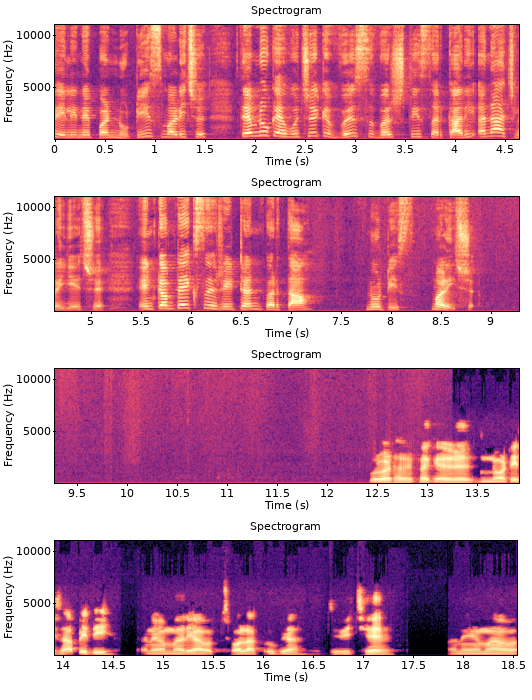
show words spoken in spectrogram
તેલીને પણ નોટિસ મળી છે. તેમનું કહેવું છે કે વીસ વર્ષથી સરકારી અનાજ લઈએ છીએ ઇન્કમટેક્સ રિટર્ન ભરતા નોટિસ મળી છે. પુરવઠા વિભાગે નોટિસ આપી હતી અને અમારી આવક છ લાખ રૂપિયા જેવી છે. અને એમાં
